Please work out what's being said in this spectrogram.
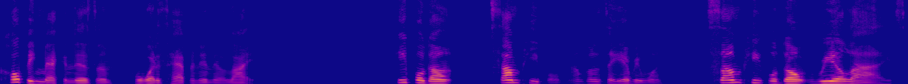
coping mechanism for what has happened in their life. People don't some people, I'm going to say everyone, some people don't realize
